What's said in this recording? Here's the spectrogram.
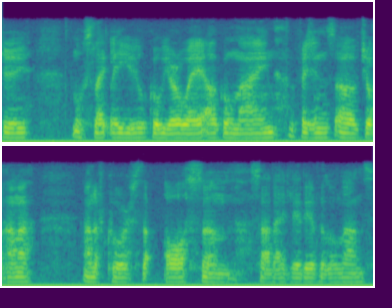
You most likely you'll go your way I'll go mine Visions of Johanna and of course the awesome Sad Eyed Lady of the Lowlands.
